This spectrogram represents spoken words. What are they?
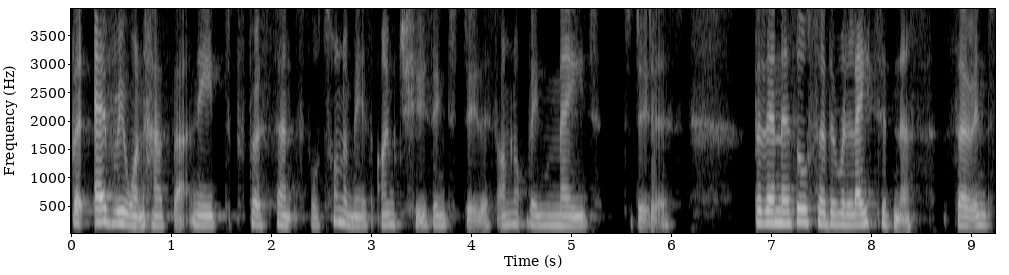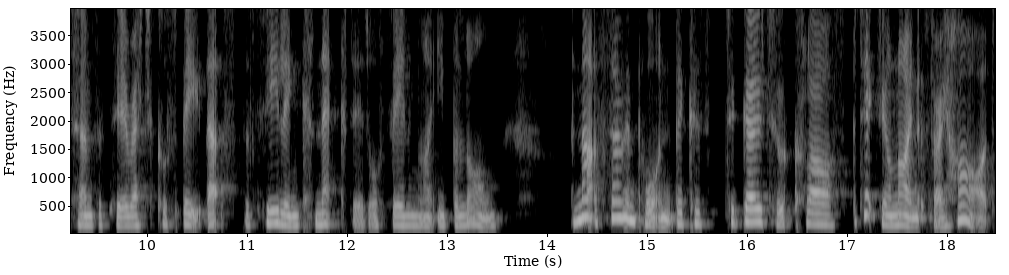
But everyone has that need for a sense of autonomy is i'm choosing to do this. I'm not being made to do this but then there's also the relatedness. So, in terms of theoretical speak, that's the feeling connected or feeling like you belong. And that's so important because to go to a class, particularly online, it's very hard.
